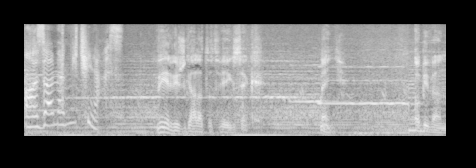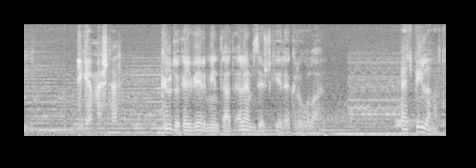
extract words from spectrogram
Azzal meg mit csinálsz? Vérvizsgálatot végzek. Menj. obi -Wan. Igen, mester. Küldök egy vérmintát, elemzést kérek róla. Egy pillanat.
